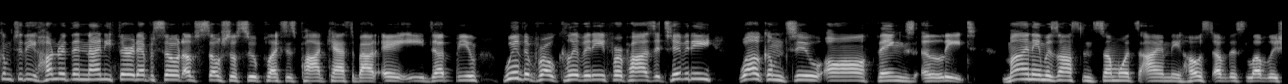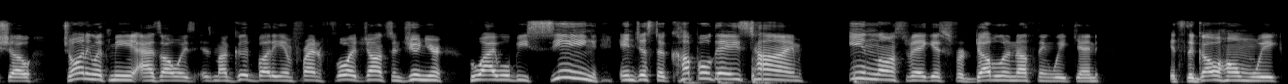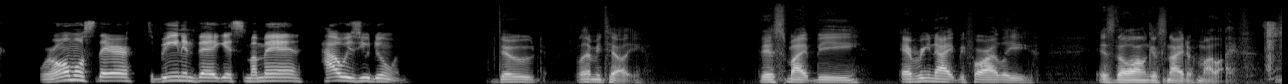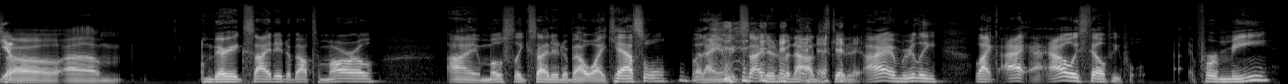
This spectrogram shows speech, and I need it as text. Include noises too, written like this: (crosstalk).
Welcome to the 193rd episode of Social Suplexes podcast about AEW with a proclivity for positivity. Welcome to All Things Elite. My name is Austin Szumowicz. I am the host of this lovely show. Joining with me, as always, is my good buddy and friend Floyd Johnson Jr., who I will be seeing in just a couple days' time in Las Vegas for Double or Nothing weekend. It's the go home week. We're almost there to being in Vegas. My man, how is you doing? Dude, let me tell you, this might be every night before I leave is the longest night of my life. Yep. So um, I'm very excited about tomorrow. I am mostly excited about White Castle, but I am excited. but no, I'm just kidding. (laughs) I am really like I. I always tell people, for me,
